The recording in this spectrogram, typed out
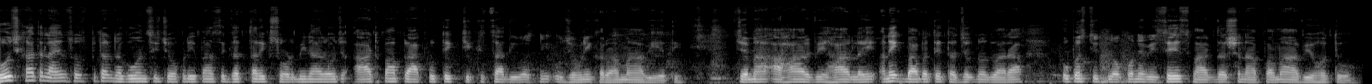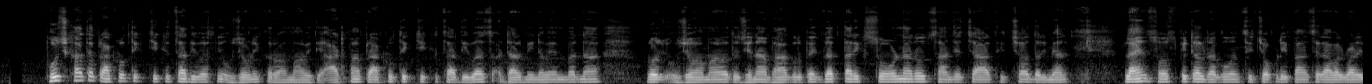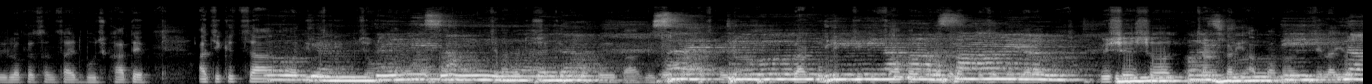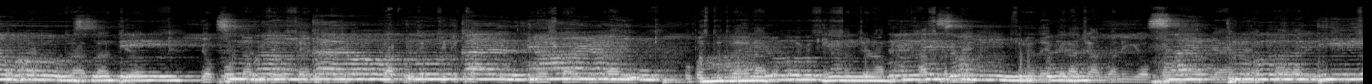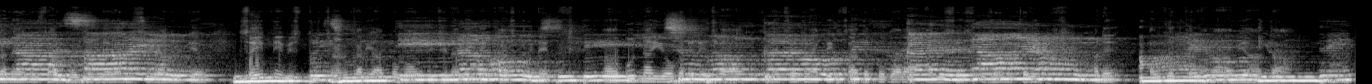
ભુજ ખાતે Lions hospital Raghuvanshi ચોકડી પાસે ગત તારીખ સોળમીના રોજ આઠમા પ્રાકૃતિક ચિકિત્સા દિવસની ઉજવણી કરવામાં આવી હતી, જેમાં આહાર, વિહાર લઈ અનેક બાબતે તજજ્ઞો દ્વારા ઉપસ્થિત લોકોને વિશેષ માર્ગદર્શન આપવામાં આવ્યું હતું. ભુજ ખાતે પ્રાકૃતિક ચિકિત્સા દિવસની ઉજવણી કરવામાં આવી હતી. આઠમા પ્રાકૃતિક ચિકિત્સા દિવસ અઢારમી નવેમ્બરના રોજ ઉજવવામાં આવ્યો હતો, જેના ભાગરૂપે ગત તારીખ સોળના રોજ સાંજે ચારથી છ દરમિયાન લાયન્સ હોસ્પિટલ રઘુવંશી ચોકડી પાસે રાવલવાડી રિલોકેશન સાઇટ ભુજ ખાતે આ ચિકિત્સા અ, દિવસની ઉજવણી કરવામાં આવી જેમાં મોટી સંખ્યામાં લોકોએ ભાગ લીધો ખાસ કરીને પ્રાકૃતિક ચિકિત્સા પર અલગ અલગ તજજ્ઞો દ્વારા વિશેષ અ, જાણકારી આપવામાં આવી જિલ્લા યોગ બોર્ડના વિજય સૈન ગુજરાત પ્રાકૃતિક ચિકિત્સા દિનેશભાઈ વિરાય ઉપસ્થિત રહેલા લોકોને વિશેષ સૂચના આપી ખાસ કરીને સૂર્યોદય પહેલા જાગવાની યોગ પ્રાણાયામ વ્યાયામની സൈന്യ വിസ്തു നമുക്കറിയാപ്പമോദി ജനതയെ ഭൂന യോഗ സാധക ദ്വാരാ അത് അവഗത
